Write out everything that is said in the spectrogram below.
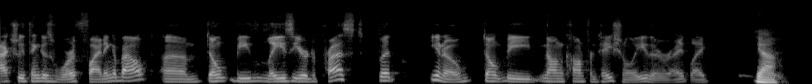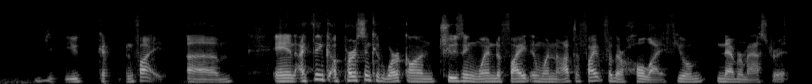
actually think is worth fighting about. Um, don't be lazy or depressed, but you know, don't be non-confrontational either, right? Like, yeah, you can fight. Um, and I think a person could work on choosing when to fight and when not to fight for their whole life. You'll never master it.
